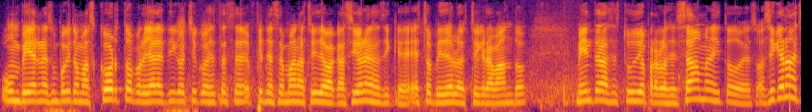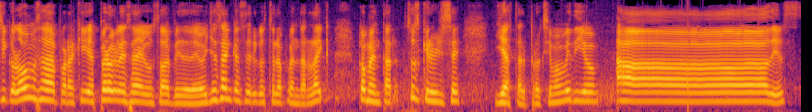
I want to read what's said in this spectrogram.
un viernes un poquito más corto, pero ya les digo chicos, este fin de semana estoy de vacaciones, así que estos videos los estoy grabando mientras estudio para los exámenes y todo eso. Así que nada chicos, lo vamos a dejar por aquí, espero que les haya gustado el video de hoy. Ya saben que si les gustó le pueden dar like, comentar, suscribirse y hasta el próximo video. Adiós.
